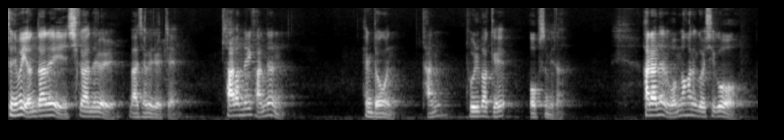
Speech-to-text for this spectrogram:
주님의 연단의 시간을 맞이하게 될 때 사람들이 갖는 행동은 단 둘밖에 없습니다. 하나는 원망하는 것이고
